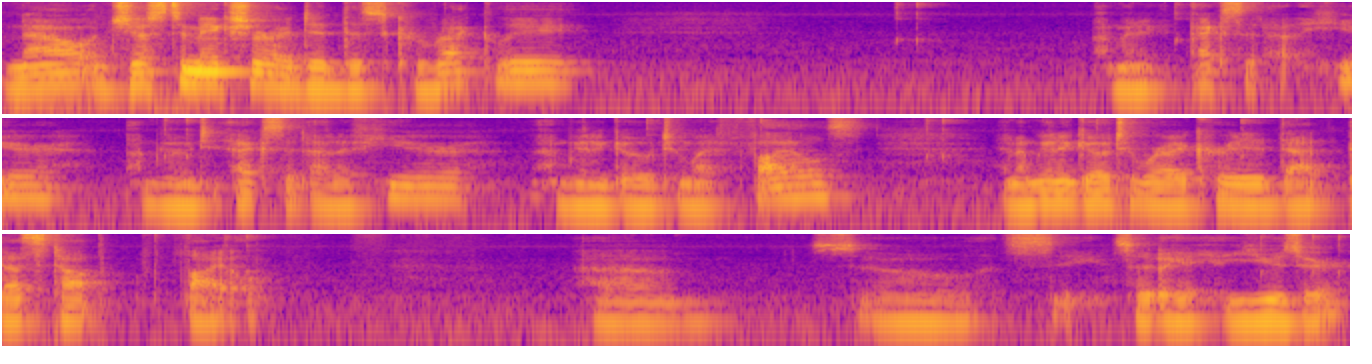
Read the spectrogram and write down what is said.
now just to make sure I did this correctly, I'm going to exit out of here. I'm going to exit out of here. I'm going to go to my files and I'm going to go to where I created that desktop file. Um, so let's see. So okay, user,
